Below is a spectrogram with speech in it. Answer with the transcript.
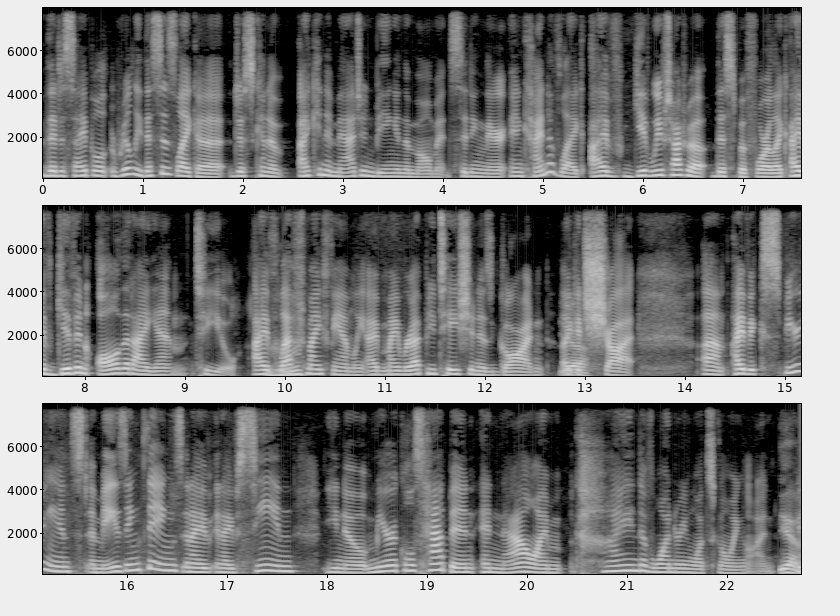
the disciple really this is like a just kind of i can imagine being in the moment sitting there and kind of like i've give we've talked about this before like i've given all that i am to you i've mm-hmm. left my family I, my reputation is gone like yeah. it's shot um, I've experienced amazing things and I've and I've seen you know miracles happen and now I'm kind of wondering what's going on. Yeah,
